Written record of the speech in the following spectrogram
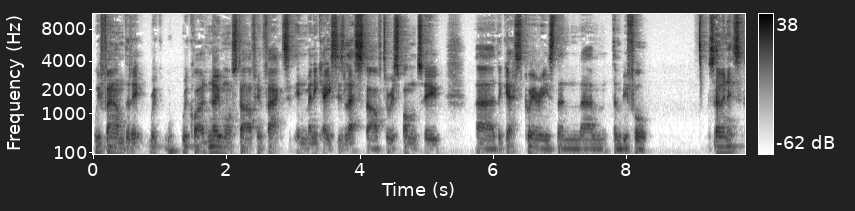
we found that it re- required no more staff. In fact, in many cases, less staff to respond to uh, the guest queries than um, than before. So, and it's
